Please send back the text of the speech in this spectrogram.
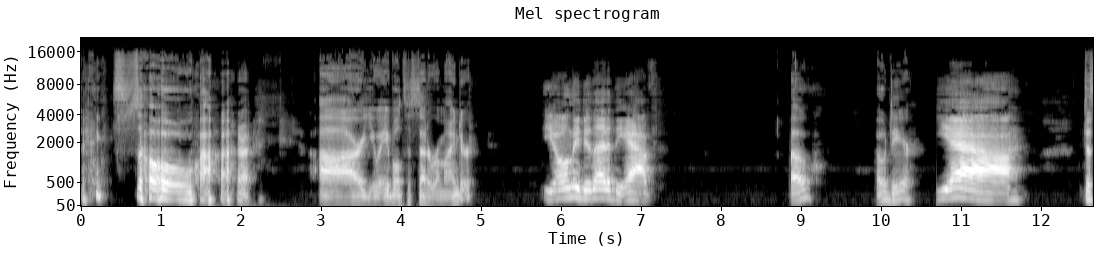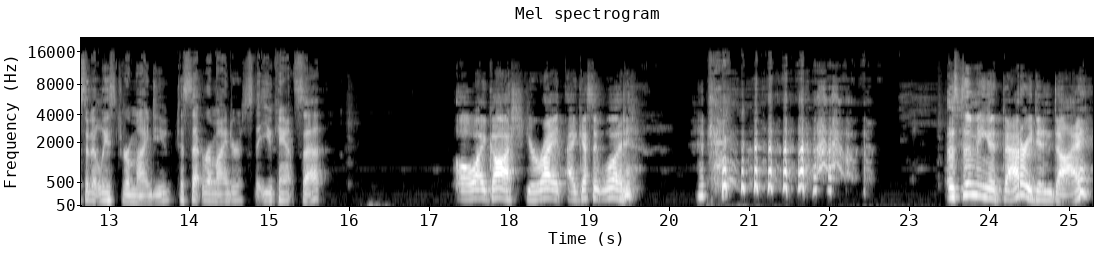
so, are you able to set a reminder? You only do that in the app. Oh. Oh dear. Yeah. Does it at least remind you to set reminders that you can't set? Oh my gosh, you're right. I guess it would. Assuming its battery didn't die.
